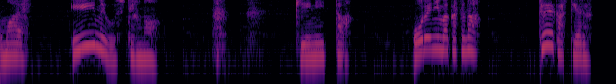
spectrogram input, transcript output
お前いい目をしてるな。気に入った。俺に任せな。手貸してやる。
